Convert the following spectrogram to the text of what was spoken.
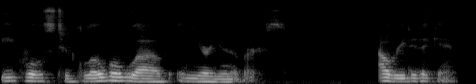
equals to global love in your universe. I'll read it again.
